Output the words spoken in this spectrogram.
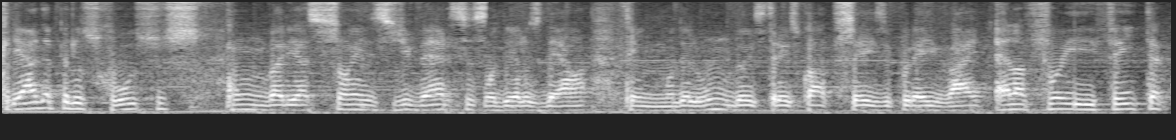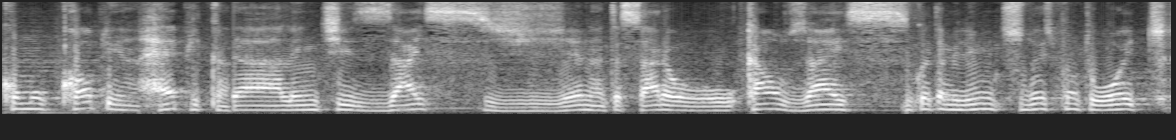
criada pelos russos com variações diversas, modelos dela, tem modelo 1, 2, 3, 4, 6 e por aí vai. Ela foi feita como cópia, réplica da lente Zeiss Genatassara ou Carl Zeiss 50mm 2.8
